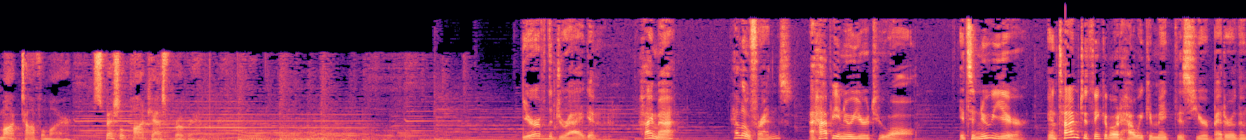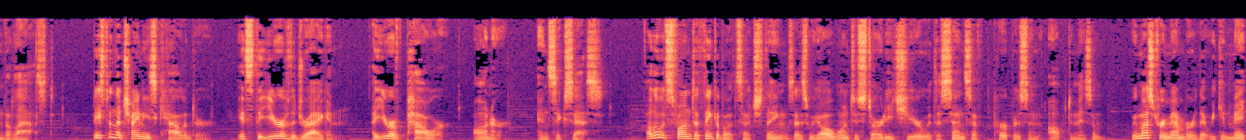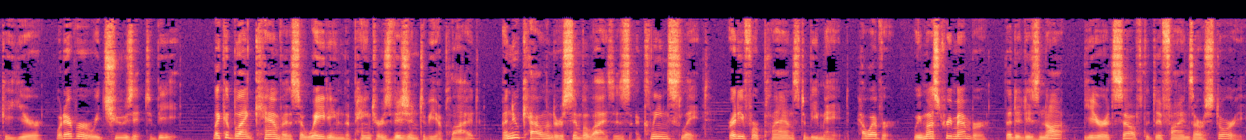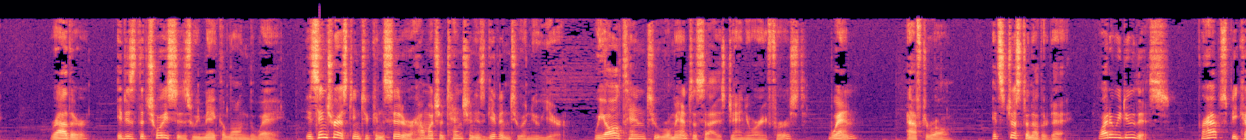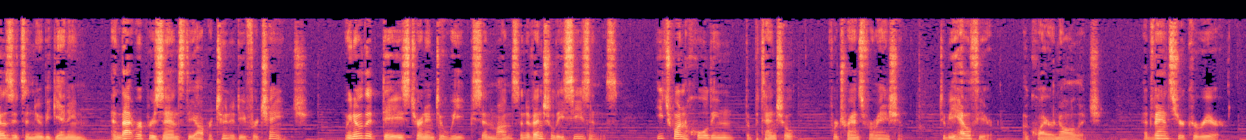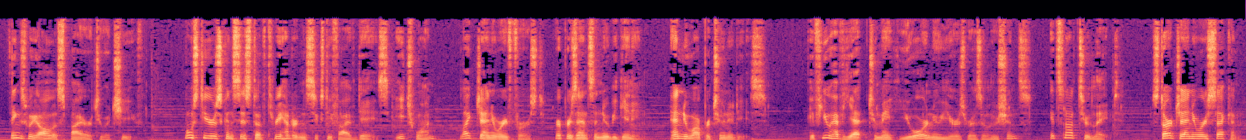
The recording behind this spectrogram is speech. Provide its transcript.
Mark Toffelmeyer special podcast program. Year of the Dragon. Hi, Matt. Hello, friends. A happy new year to all. It's a new year, and time to think about how we can make this year better than the last. Based on the Chinese calendar, it's the year of the dragon, a year of power, honor, and success. Although it's fun to think about such things, as we all want to start each year with a sense of purpose and optimism, we must remember that we can make a year whatever we choose it to be. Like a blank canvas awaiting the painter's vision to be applied, a new calendar symbolizes a clean slate, ready for plans to be made. However, we must remember that it is not the year itself that defines our story. Rather, it is the choices we make along the way. It's interesting to consider how much attention is given to a new year. We all tend to romanticize January 1st, when, after all, it's just another day. Why do we do this? Perhaps because it's a new beginning, and that represents the opportunity for change. We know that days turn into weeks and months and eventually seasons, each one holding the potential for transformation, to be healthier, acquire knowledge, advance your career, things we all aspire to achieve. Most years consist of 365 days. Each one, like January 1st, represents a new beginning and new opportunities. If you have yet to make your New Year's resolutions, it's not too late. Start January 2nd,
